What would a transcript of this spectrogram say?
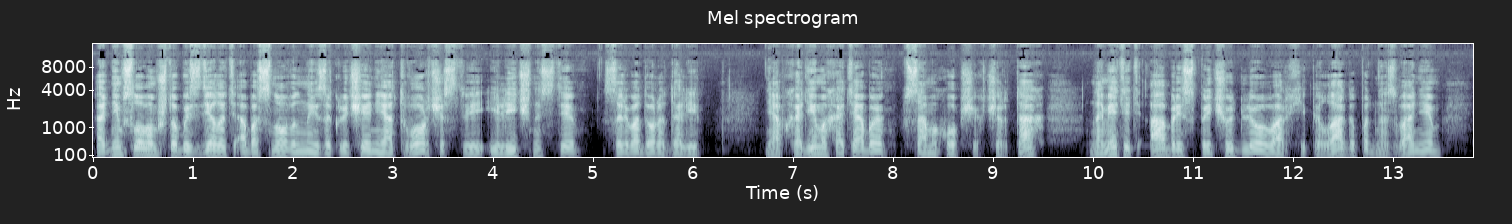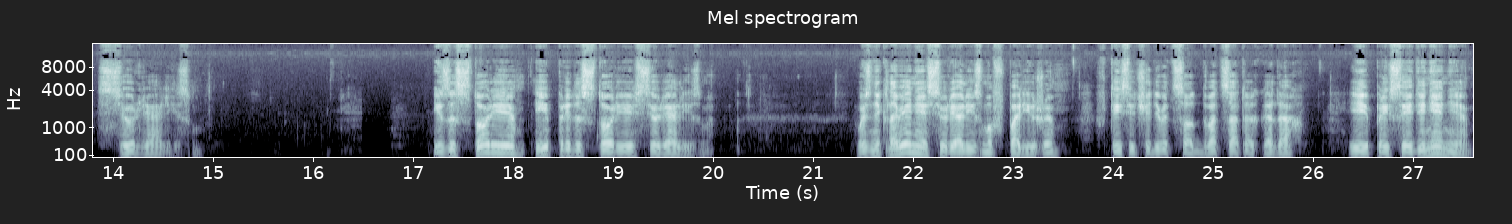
Одним словом, чтобы сделать обоснованные заключения о творчестве и личности Сальвадора Дали, необходимо хотя бы в самых общих чертах наметить абрис причудливого архипелага под названием сюрреализм. Из истории и предыстории сюрреализма. Возникновение сюрреализма в Париже в 1920-х годах и присоединение,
